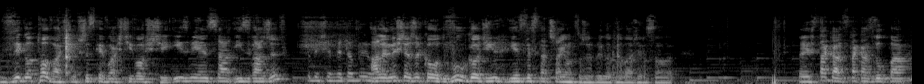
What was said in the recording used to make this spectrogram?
wygotować te wszystkie właściwości i z mięsa, i z warzyw. Żeby się wydobyło. Ale myślę, że około dwóch godzin jest wystarczająco, żeby gotować rosołek. To jest taka, taka zupa,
